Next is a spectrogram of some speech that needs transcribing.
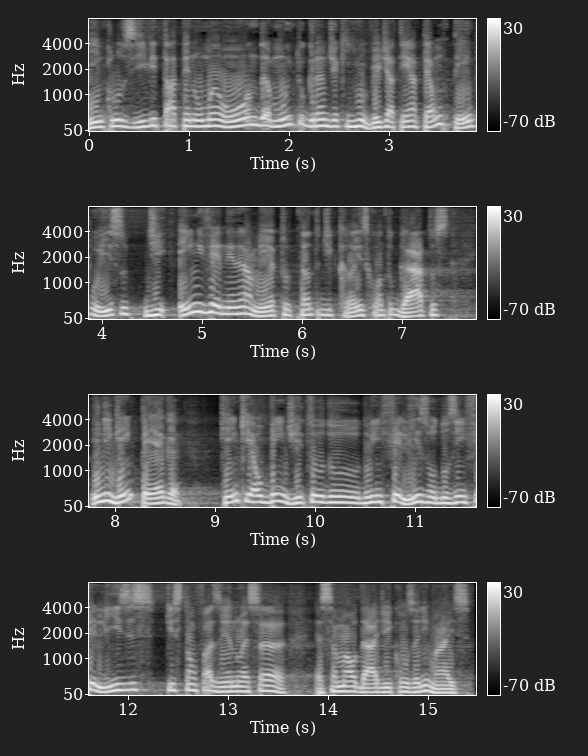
Inclusive tá tendo uma onda muito grande aqui em Rio Verde, já tem até um tempo isso, de envenenamento, tanto de cães quanto gatos, e ninguém pega quem que é o bendito do, do infeliz ou dos infelizes que estão fazendo essa, essa maldade com os animais.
